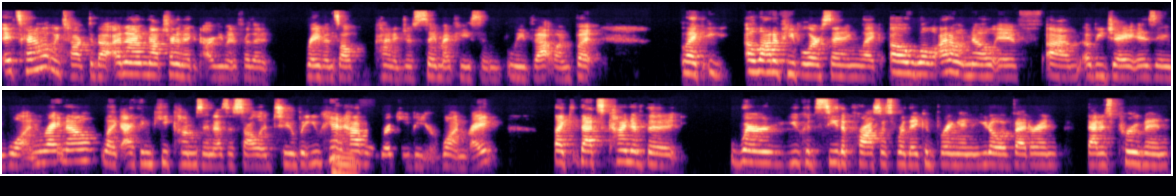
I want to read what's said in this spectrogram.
it's kind of what we talked about, and I'm not trying to make an argument for the Ravens. I'll kind of just say my piece and leave that one. But like a lot of people are saying, like, oh, well, I don't know if um, OBJ is a one right now. Like, I think he comes in as a solid two, but you can't mm. have a rookie be your one, right? Like, that's kind of the where you could see the process where they could bring in, you know, a veteran that is proven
